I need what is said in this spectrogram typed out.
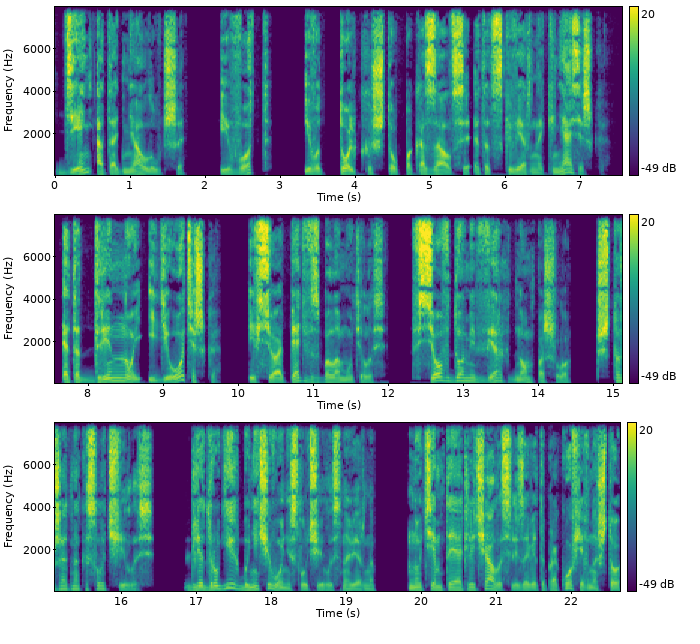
День ото дня лучше. И вот, и вот только что показался этот скверный князешка, этот дрянной идиотишка, и все опять взбаламутилось. Все в доме вверх дном пошло. Что же, однако, случилось? Для других бы ничего не случилось, наверное. Но тем-то и отличалась Лизавета Прокофьевна, что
